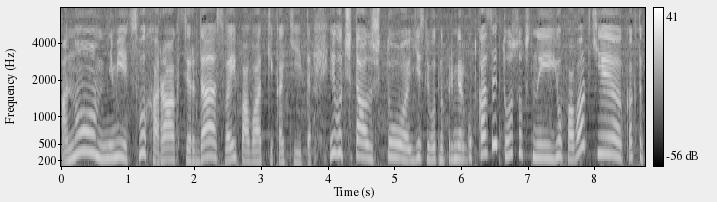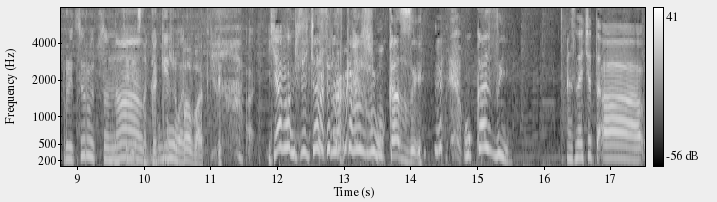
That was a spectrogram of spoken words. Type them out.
оно имеет свой характер, да, свои повадки какие-то. И вот считалось, что если вот, например, год козы, то, собственно, ее повадки как-то проецируются на Интересно, какие же год. повадки Я вам сейчас расскажу у козы? у козы. Значит, а,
